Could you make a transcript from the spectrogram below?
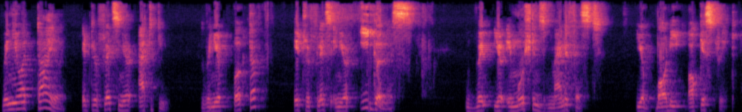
When you are tired, it reflects in your attitude. When you're perked up, it reflects in your eagerness. When your emotions manifest, your body orchestrate.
